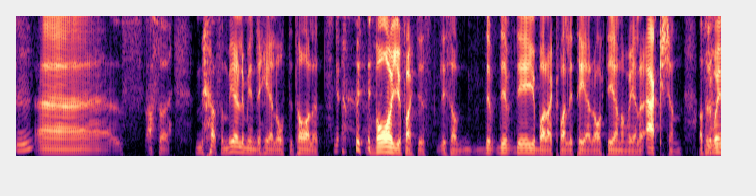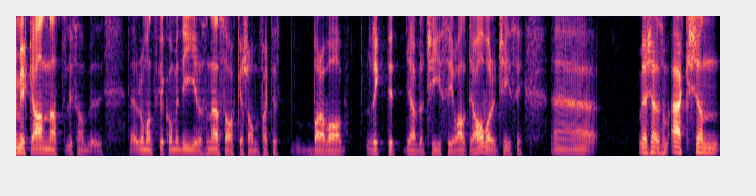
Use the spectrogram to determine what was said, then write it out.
Mm. Eh, alltså, alltså mer eller mindre hela 80-talet var ju faktiskt liksom, det, det, det är ju bara kvalitet rakt igenom vad gäller action. Alltså det var ju Mm. mycket annat, liksom eh, romantiska komedier och sådana saker som faktiskt bara var riktigt jävla cheesy och alltid har varit cheesy. Eh, men jag känner som action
